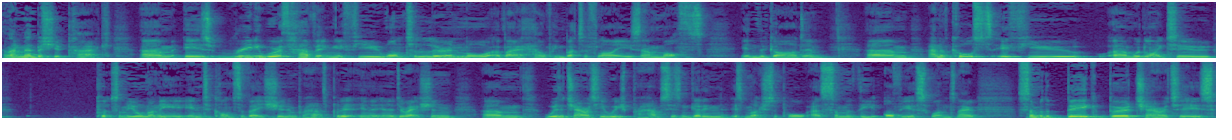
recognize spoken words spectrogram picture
And that membership pack um, is really worth having if you want to learn more about helping butterflies and moths in the garden. Um, and of course, if you um, would like to put some of your money into conservation and perhaps put it in a, in a direction um, with a charity which perhaps isn't getting as much support as some of the obvious ones. Now, some of the big bird charities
